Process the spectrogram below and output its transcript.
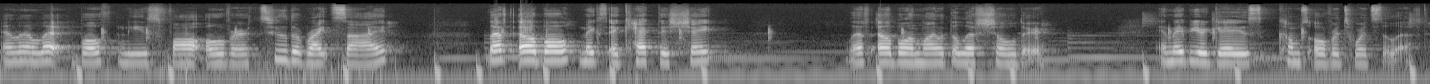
And then let both knees fall over to the right side. Left elbow makes a cactus shape. Left elbow in line with the left shoulder. And maybe your gaze comes over towards the left.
